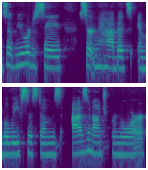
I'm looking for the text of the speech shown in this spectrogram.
So, if you were to say certain habits and belief systems as an entrepreneur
